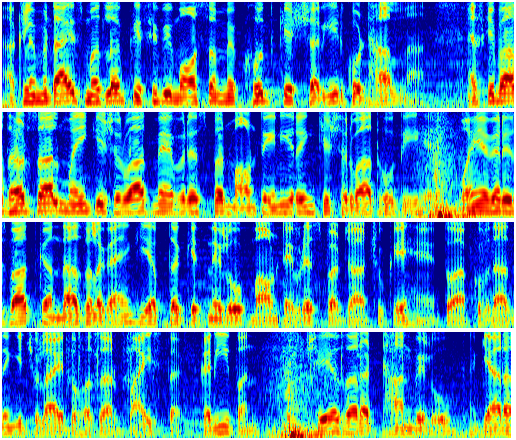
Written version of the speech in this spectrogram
अक्लेमेटाइज मतलब किसी भी मौसम में खुद के शरीर को ढालना। इसके बाद हर साल मई की शुरुआत में एवरेस्ट पर माउंटेनियरिंग की शुरुआत होती है। वहीं अगर इस बात का अंदाज़ा लगाएँ कि अब तक कितने लोग माउंट एवरेस्ट पर जा चुके हैं तो आपको बता दें कि जुलाई 2022 तक करीबन छह हज़ार अट्ठानवे लोग ग्यारह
